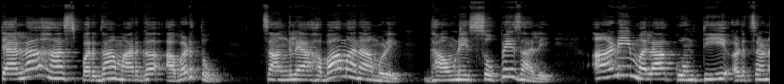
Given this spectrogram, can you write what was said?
त्याला हा स्पर्धा मार्ग आवडतो. चांगल्या हवामानामुळे धावणे सोपे झाले. आणि मला कोणतीही अडचण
